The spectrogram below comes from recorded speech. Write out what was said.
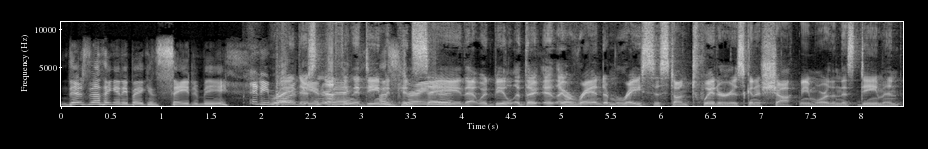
there's nothing anybody can say to me anymore. Right, the there's internet, nothing the demon could say that would be like a random racist on Twitter is going to shock me more than this demon.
